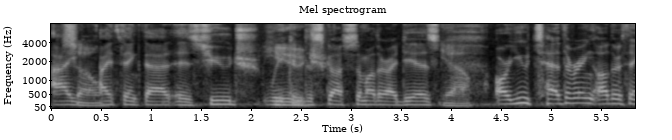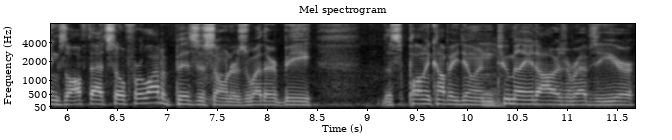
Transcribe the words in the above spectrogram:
I I, So- I think that is huge. We can discuss some other ideas. Yeah. Are you tethering other things off that? So for a lot of business owners, whether it be this plumbing company doing mm. two million dollars of revs a year.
